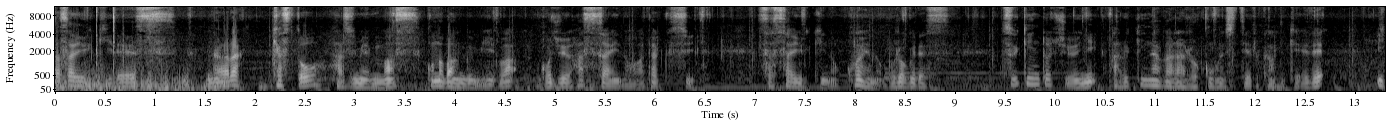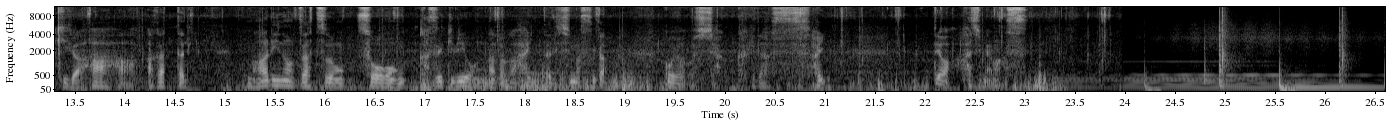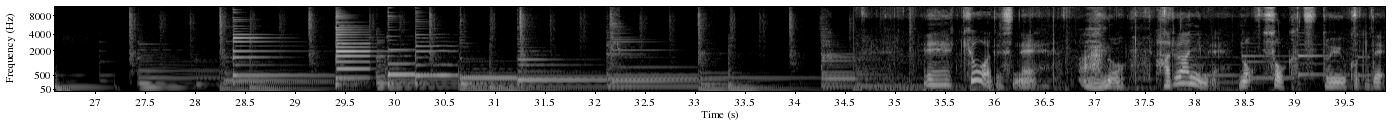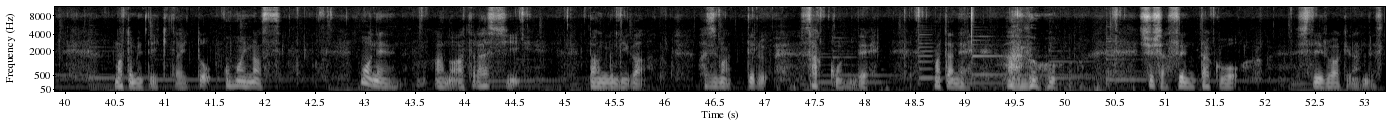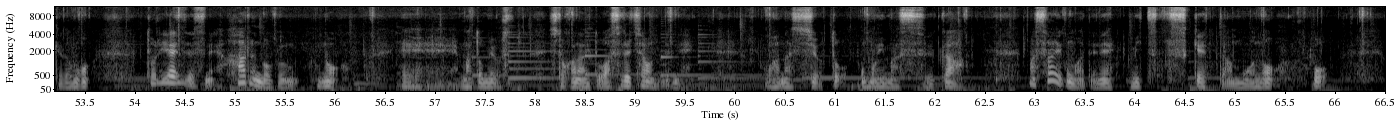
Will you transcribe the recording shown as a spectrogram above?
笹幸です。ながらキャストを始めます。この番組は58歳の私笹幸の声のブログです。通勤途中に歩きながら録音している関係で息がハーハー上がったり周りの雑音騒音風切り音などが入ったりしますがご容赦ください。では始めます。今日はですねあの春アニメの総括ということでまとめていきたいと思います。もうねあの新しい番組が始まってる昨今でまたねあの取捨選択をしているわけなんですけどもとりあえずですね春の分の、えー、まとめをしとかないと忘れちゃうんでねお話ししようと思いますが、まあ、最後までね見つけたもの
